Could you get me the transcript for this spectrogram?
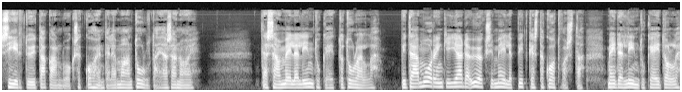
siirtyi takan luokse kohentelemaan tulta ja sanoi. Tässä on meillä lintukeitto tulella. Pitää muorinkin jäädä yöksi meille pitkästä kotvasta, meidän lintukeitolle.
